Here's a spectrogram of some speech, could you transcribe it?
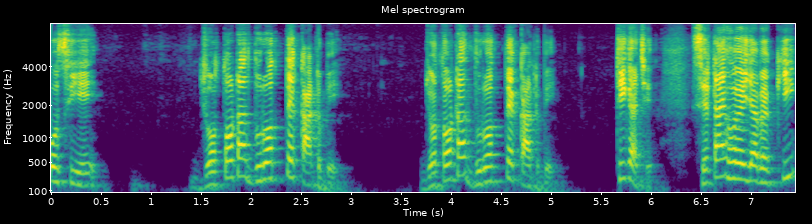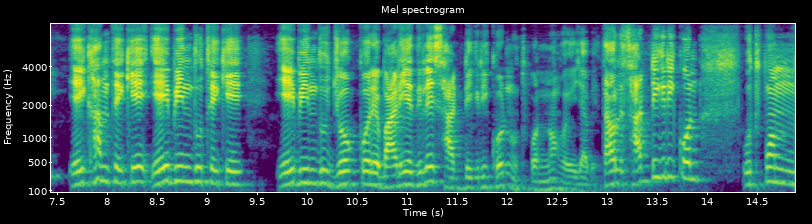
বসিয়ে যতটা দূরত্বে কাটবে, যতটা দূরত্বে কাটবে, ঠিক আছে? সেটাই হয়ে যাবে কি? এইখান থেকে, এই বিন্দু থেকে এই বিন্দু যোগ করে বাড়িয়ে দিলে ষাট ডিগ্রি কোণ উৎপন্ন হয়ে যাবে। তাহলে ষাট ডিগ্রি কোণ উৎপন্ন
